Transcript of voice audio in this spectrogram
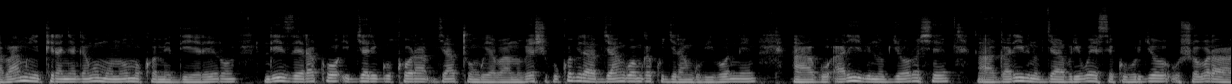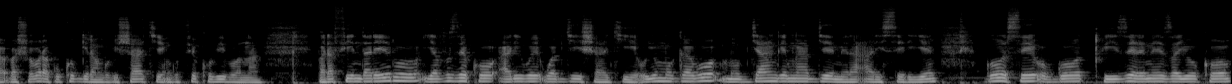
Abamwitiranyaga nk'umuntu w'umukomediye rero ndizera ko ibyo ari gukora byatunguye abantu benshi kuko biriya byangombwa kugira ngo ubibone. Ntabwo ari ibintu byoroshye ntabwo ari ibintu bya buri wese ku buryo ushobora bashobora kukubwira ngo ubishake ngo upfe kubibona. Barafinda rero yavuze ko ari we wabyishakiye. Uyu mugabo mu byange mwabyemera ariseriye rwose ubwo twizere neza yuko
